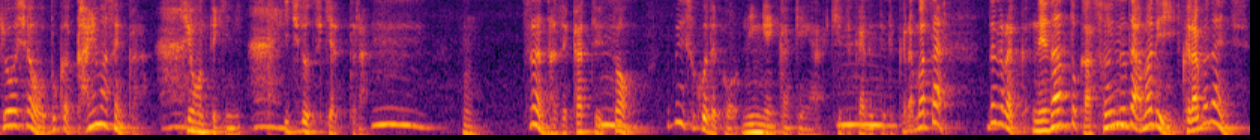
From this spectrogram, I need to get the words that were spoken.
業者を僕は買えませんから、はい。基本的に。はい。一度付き合ったら、うん。うん、それはなぜかっていうと、うん。やっぱりそこでこう人間関係が築かれてるから、まただから値段とかそういうのであまり比べないんです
